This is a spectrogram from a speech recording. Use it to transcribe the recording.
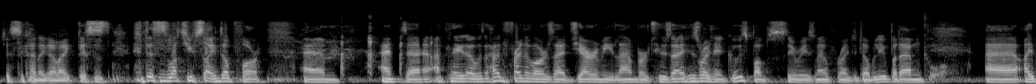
just to kind of go like, this is this is what you signed up for. Um, and uh, I played. I, was, I had a friend of ours, uh, Jeremy Lambert, who's uh, who's writing a Goosebumps series now for IDW. But um, cool. Uh, I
